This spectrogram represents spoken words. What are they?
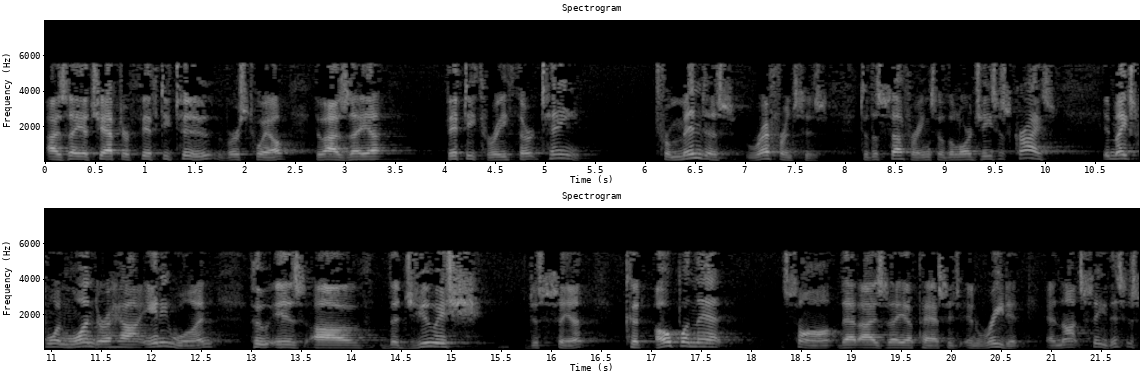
Isaiah chapter 52, verse 12, to Isaiah 53, 13. Tremendous references to the sufferings of the Lord Jesus Christ. It makes one wonder how anyone who is of the Jewish descent could open that song, that Isaiah passage and read it and not see this is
